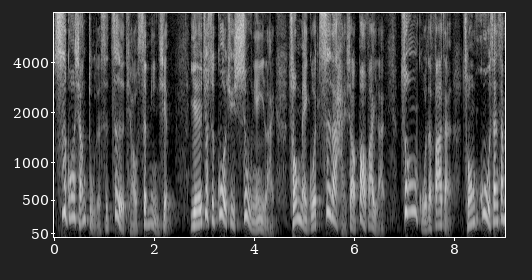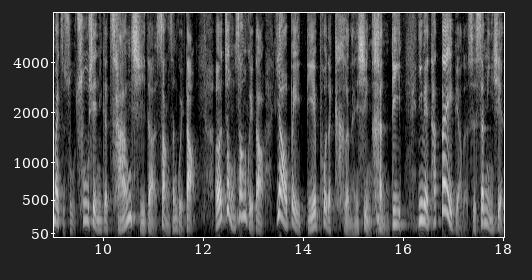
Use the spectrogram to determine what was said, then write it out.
世光想赌的是这条生命线。也就是过去十五年以来，从美国次贷海啸爆发以来，中国的发展从沪深三百指数出现一个长期的上升轨道，而这种上升轨道要被跌破的可能性很低，因为它代表的是生命线。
